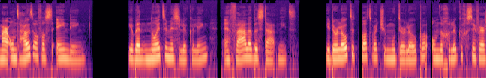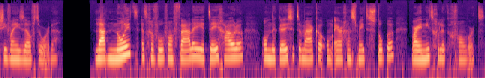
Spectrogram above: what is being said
Maar onthoud alvast één ding. Je bent nooit een mislukkeling en falen bestaat niet. Je doorloopt het pad wat je moet doorlopen om de gelukkigste versie van jezelf te worden. Laat nooit het gevoel van falen je tegenhouden om de keuze te maken om ergens mee te stoppen waar je niet gelukkig van wordt.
